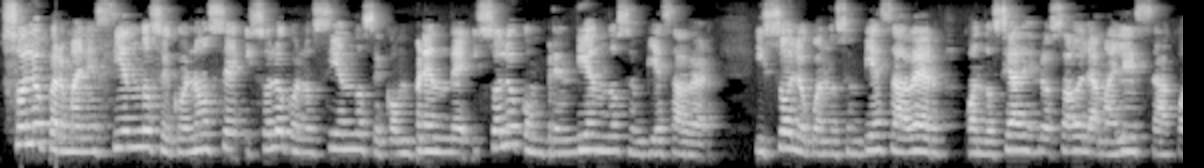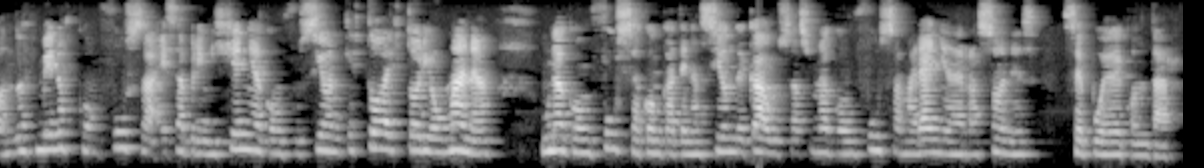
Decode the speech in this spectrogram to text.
Solo permaneciendo se conoce y solo conociendo se comprende y solo comprendiendo se empieza a ver. Y solo cuando se empieza a ver, cuando se ha desgrosado la maleza, cuando es menos confusa esa primigenia confusión que es toda historia humana, una confusa concatenación de causas, una confusa maraña de razones, se puede contar.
